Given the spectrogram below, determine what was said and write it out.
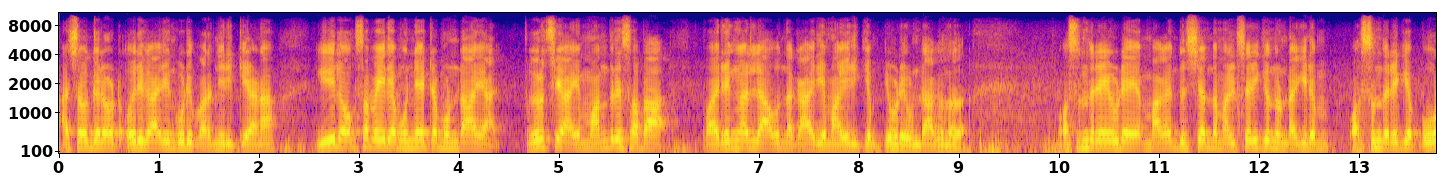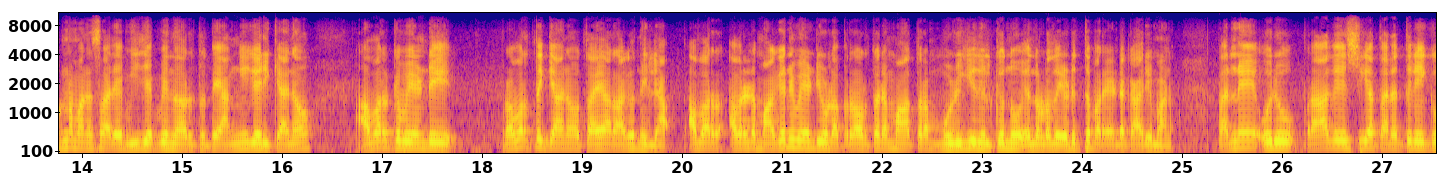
അശോക് ഗെഹ്ലോട്ട് ഒരു കാര്യം കൂടി പറഞ്ഞിരിക്കുകയാണ്. ഈ ലോക്സഭയിലെ മുന്നേറ്റം ഉണ്ടായാൽ തീർച്ചയായും മന്ത്രിസഭ പരുങ്ങല്ലാവുന്ന കാര്യമായിരിക്കും ഇവിടെ ഉണ്ടാകുന്നത്. വസുന്ധരയുടെ മകൻ ദുഷ്യന്ത മത്സരിക്കുന്നുണ്ടെങ്കിലും വസുന്ധരയ്ക്ക് പൂർണ മനസ്സാലെ ബി ജെ പി നേതൃത്വത്തെ അംഗീകരിക്കാനോ അവർക്ക് വേണ്ടി പ്രവർത്തിക്കാനോ തയ്യാറാകുന്നില്ല. അവർ അവരുടെ മകന് വേണ്ടിയുള്ള പ്രവർത്തനം മാത്രം മുഴുകി നിൽക്കുന്നു എന്നുള്ളത് എടുത്തു പറയേണ്ട കാര്യമാണ്. തന്നെ ഒരു പ്രാദേശിക തലത്തിലേക്ക്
